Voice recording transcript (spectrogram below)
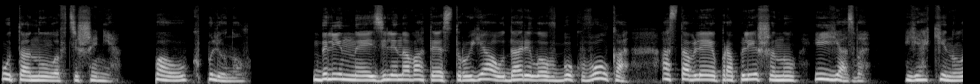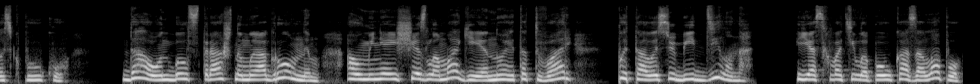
утонуло в тишине. Паук плюнул. Длинная зеленоватая струя ударила в бок волка, оставляя проплешину и язвы. Я кинулась к пауку. Да, он был страшным и огромным, а у меня исчезла магия, но эта тварь пыталась убить Дилана. Я схватила паука за лапу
